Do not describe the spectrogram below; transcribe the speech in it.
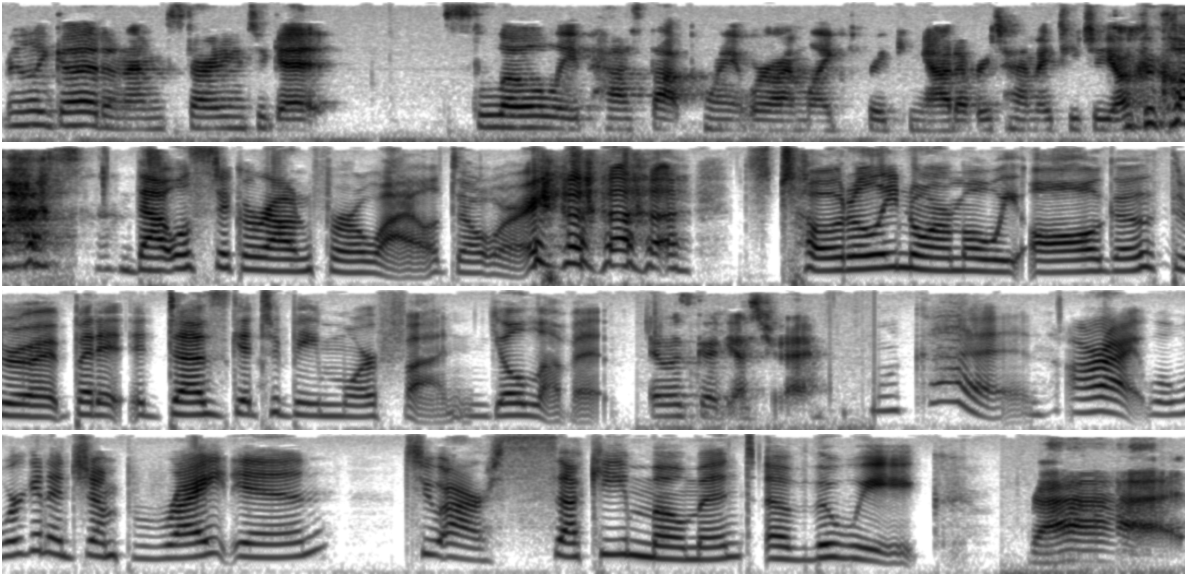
really good and I'm starting to get slowly past that point where I'm like freaking out every time I teach a yoga class. That will stick around for a while, don't worry. it's totally normal. We all go through it, but it, it does get to be more fun. You'll love it. It was good yesterday. Well, good. All right. Well, we're going to jump right in to our sucky moment of the week. Right.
